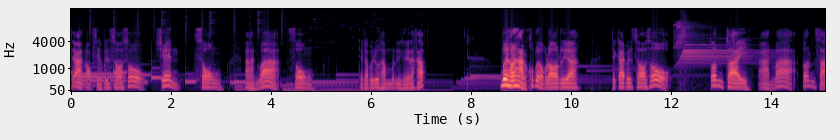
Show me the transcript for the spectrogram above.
จะอ่านออกเสียงเป็นซอโซ่ เช่น ทรง อ่านว่าทรง เดี๋ยวเราไปดูคำอื่นกันเลยนะครับ เมื่อทอทหารควบรวมกับรอเรือ จะกลายเป็นซอโซ่ ต้นไทรอ่านว่าต้นไทร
